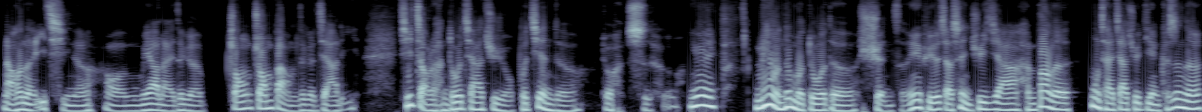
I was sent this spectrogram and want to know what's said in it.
然后呢一起呢，哦，我们要来这个装装扮我们这个家里，其实找了很多家具哦，不见得都很适合，因为。没有那么多的选择，因为比如假设你去一家很棒的木材家具店，可是呢，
